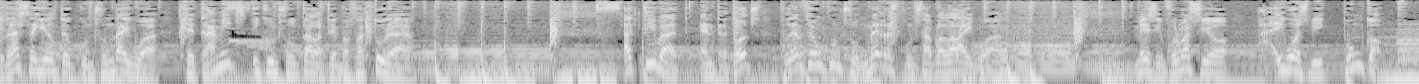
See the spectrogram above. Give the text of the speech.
podràs seguir el teu consum d'aigua, fer tràmits i consultar la teva factura. Activa't! Entre tots podem fer un consum més responsable de l'aigua. Més informació a aigüesvic.com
